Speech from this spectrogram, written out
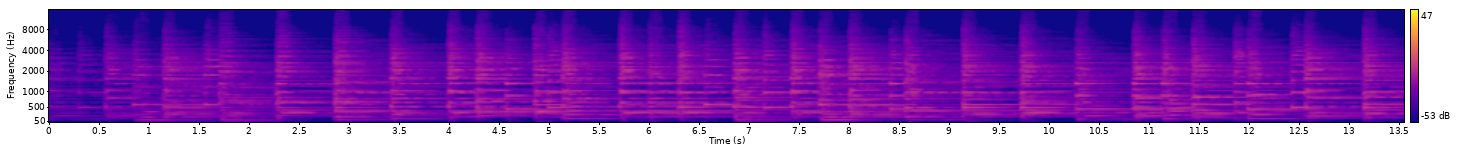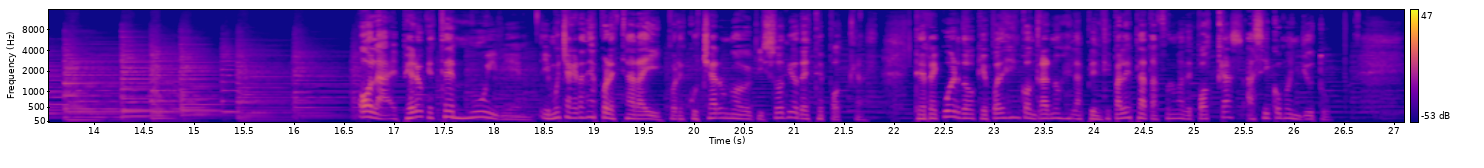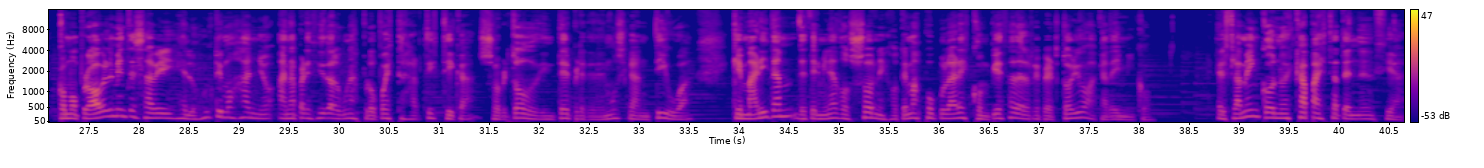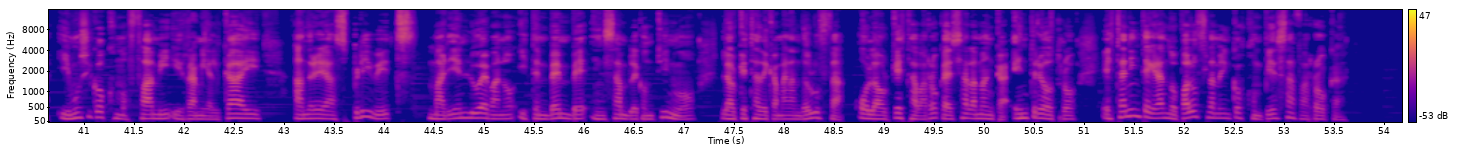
Hola, espero que estés muy bien y muchas gracias por estar ahí, por escuchar un nuevo episodio de este podcast. Te recuerdo que puedes encontrarnos en las principales plataformas de podcast, así como en YouTube. Como probablemente sabéis, en los últimos años han aparecido algunas propuestas artísticas, sobre todo de intérpretes de música antigua, que maridan determinados sones o temas populares con piezas del repertorio académico. El flamenco no escapa a esta tendencia y músicos como Fami y Rami Alcai, Andreas Privitz, Marien Luébano y Tembembe Ensamble Continuo, la Orquesta de Cámara Andaluza o la Orquesta Barroca de Salamanca, entre otros, están integrando palos flamencos con piezas barrocas.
